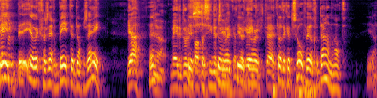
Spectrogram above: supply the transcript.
Be- even, eerlijk gezegd, beter dan zij. ja? Ja. mede door de Dus fantasie natuurlijk en de door- creativiteit. Dat ik het zoveel gedaan had. Ja.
